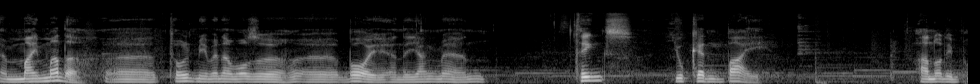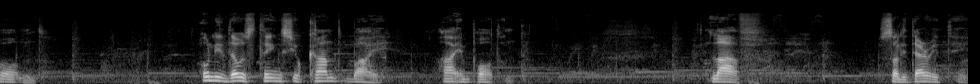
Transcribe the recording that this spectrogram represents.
my mother uh, told me when I was a, a, boy and a young man, things you can buy are not important. Only those things you can't buy are important. Love, solidarity,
